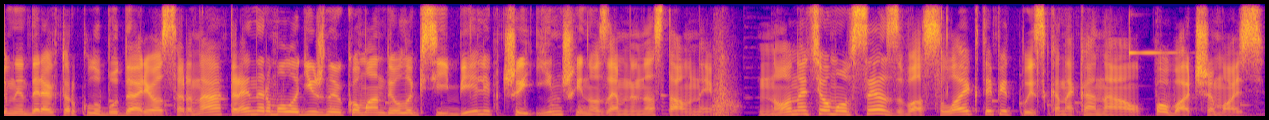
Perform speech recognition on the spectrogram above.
спортивний директор клубу Даріо Серна, тренер молодіжної команди Олексій Бєлік чи інший іноземний наставник. Ну а на цьому все. З вас лайк та підписка на канал. Побачимось.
